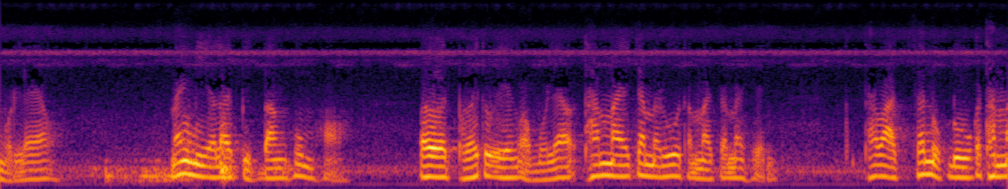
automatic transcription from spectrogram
หมดแล้ว ไม่มีอะไรปิดบังหุ้มห่อเปิดเผยตัวเองออกหมดแล้วทำไมจะไม่รู้ทำไมจะไม่เห็น ถ้าว่าสนุกดูก็ทำไม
